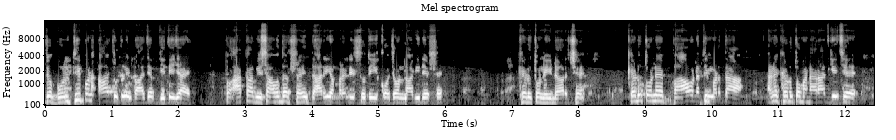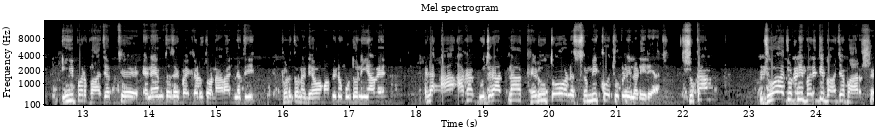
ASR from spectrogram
જો ભૂલથી પણ આ ચૂંટણી ભાજપ જીતી જાય, તો આખા વિસાવદર સહિત ધારી અમરેલી સુધી ઇકોઝોન લાવી દેશે. ખેડૂતોને ડર છે. ખેડૂતોને ભાવ નથી મળતા અને ખેડૂતોમાં નારાજગી છે. એ પણ ભાજપ છે. એને એમ થશે કે ભાઈ ખેડૂતો નારાજ નથી. ખેડૂતોને દેવા માફીનો મુદ્દો નહીં આવે. એટલે આ આખા ગુજરાતના ખેડૂતો અને શ્રમિકો ચૂંટણી લડી રહ્યા છે. શું કામ? જો આ ચૂંટણી ફરીથી ભાજપ હારશે.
